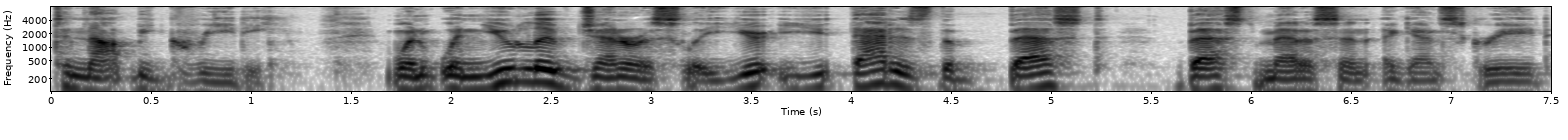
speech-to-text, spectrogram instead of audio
to not be greedy. When, when you live generously, you, that is the best best medicine against greed,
